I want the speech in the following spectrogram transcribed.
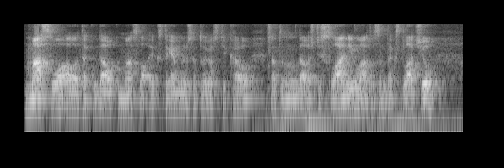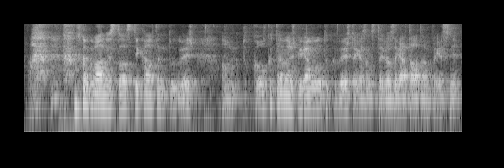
maslo, ale takú dávku masla extrémnu, že sa to roztekalo. Na to som dal ešte slaninu a to som tak stlačil. A normálne z toho stekal ten tuk, vieš. A on, to koľko tam máš gramov tuku, vieš, tak ja som si to rozrátal tam presne.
